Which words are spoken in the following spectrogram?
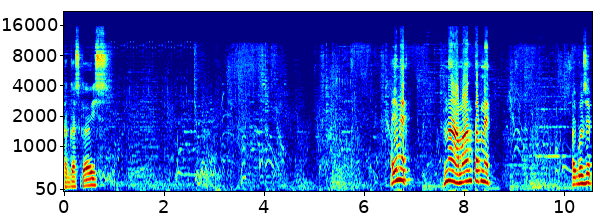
tegas guys. Ayo met. Nah mantap met. Fireball zap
